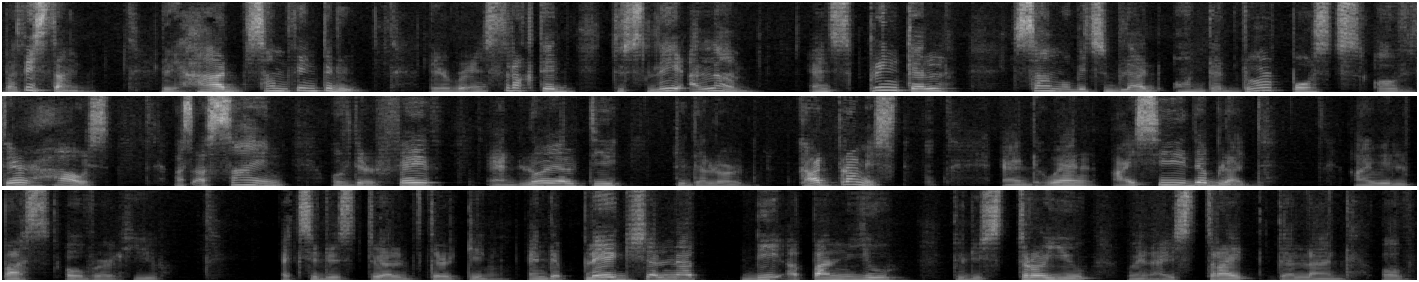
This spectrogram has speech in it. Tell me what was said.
but this time they had something to do. They were instructed to slay a lamb and sprinkle some of its blood on the doorposts of their house as a sign of their faith and loyalty to the Lord. God promised, and when I see the blood, I will pass over you. Exodus 12:13. And the plague shall not be upon you to destroy you when I strike the land of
